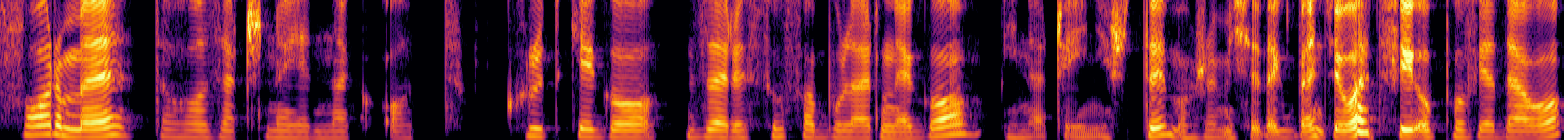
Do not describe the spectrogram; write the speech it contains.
formy, to zacznę jednak od krótkiego zarysu fabularnego, inaczej niż ty, może mi się tak będzie łatwiej opowiadało.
